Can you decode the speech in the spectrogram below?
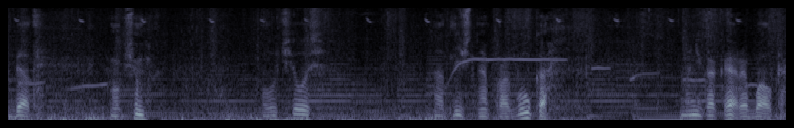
Ребят, в общем, получилась отличная прогулка, но никакая рыбалка.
